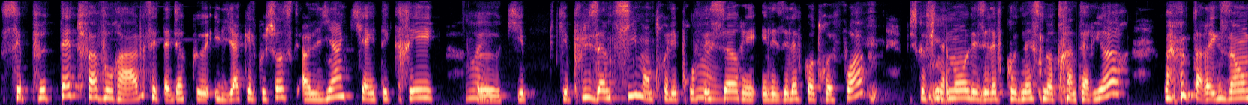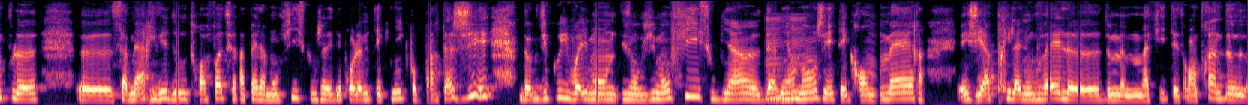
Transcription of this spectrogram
c'est peut-être favorable, c'est-à-dire qu'il y a quelque chose, un lien qui a été créé, euh, qui est qui est plus intime entre les professeurs et, les élèves qu'autrefois, puisque finalement les élèves connaissent notre intérieur. Par exemple, euh, ça m'est arrivé deux ou trois fois de faire appel à mon fils quand j'avais des problèmes techniques pour partager. Donc du coup, ils voyaient mon, ils ont vu mon fils. Ou bien euh, dernièrement, mhm. j'ai été grand-mère et j'ai appris la nouvelle euh, de ma, ma fille était en train de,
